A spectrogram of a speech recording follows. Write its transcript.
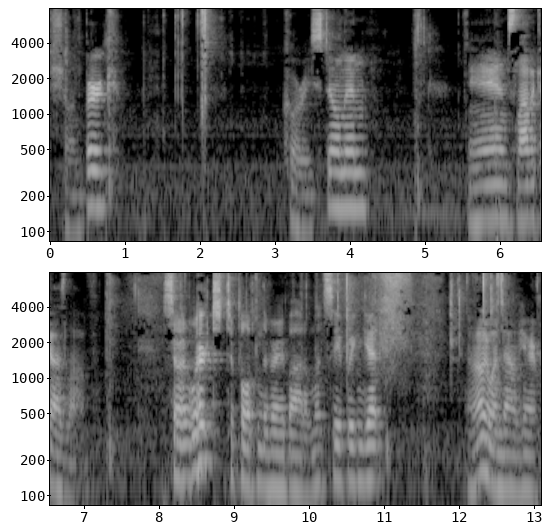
Sean Burke. Cory Stillman and Slava Kozlov. So it worked to pull from the very bottom. Let's see if we can get another one down here.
